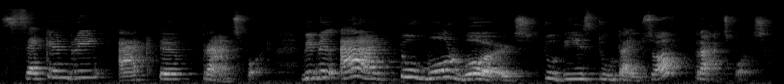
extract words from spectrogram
secondary active transport. We will add two more words to these two types of transports.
